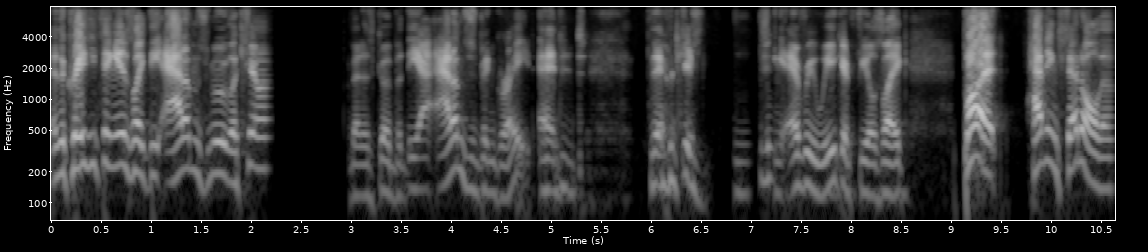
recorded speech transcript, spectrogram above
And the crazy thing is like the Adams move, like you know, been as good, but the Adams has been great and they're just losing every week. It feels like. But having said all that,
